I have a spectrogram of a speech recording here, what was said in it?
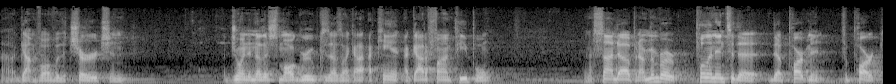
uh, got involved with a church and I joined another small group because I was like, I, I can't, I got to find people. And I signed up, and I remember pulling into the, the apartment to park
